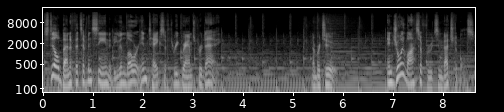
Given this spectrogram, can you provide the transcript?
Still, benefits have been seen at even lower intakes of 3 grams per day. Number 2. Enjoy lots of fruits and vegetables.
